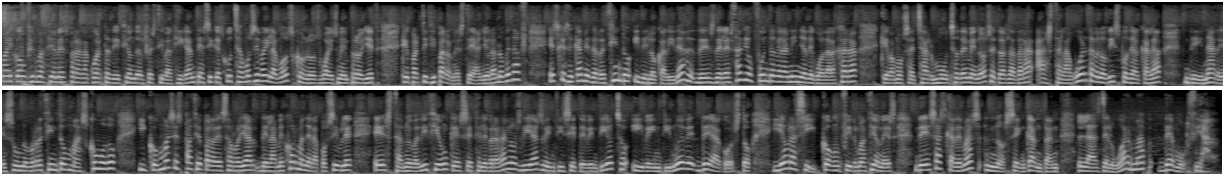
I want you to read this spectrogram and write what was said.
No hay confirmaciones para la cuarta edición del Festival Gigante, así que escuchamos y bailamos con los Wiseman Project que participaron este año. La novedad es que se cambia de recinto y de localidad. Desde el Estadio Fuente de la Niña de Guadalajara, que vamos a echar mucho de menos, se trasladará hasta la Huerta del Obispo de Alcalá de Henares, un nuevo recinto más cómodo y con más espacio para desarrollar de la mejor manera posible esta nueva edición que se celebrará los días 27, 28 y 29 de agosto. Y ahora sí, confirmaciones de esas que además nos encantan, las del warm-up de Murcia.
